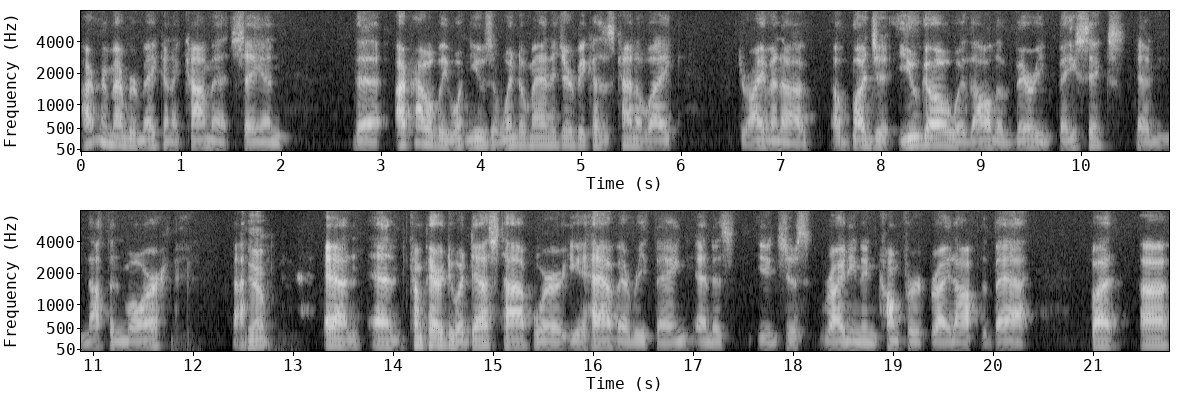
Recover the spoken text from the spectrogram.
I remember making a comment saying that I probably wouldn't use a window manager because it's kind of like driving a, a budget Yugo with all the very basics and nothing more. Yeah. and and compared to a desktop where you have everything and it's you're just writing in comfort right off the bat. But uh,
